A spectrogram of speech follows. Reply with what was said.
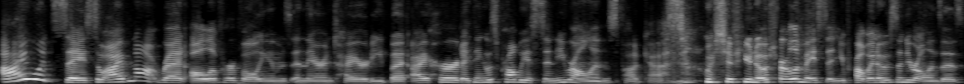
I would say so. I've not read all of her volumes in their entirety, but I heard, I think it was probably a Cindy Rollins podcast, which, if you know Charlotte Mason, you probably know who Cindy Rollins is.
